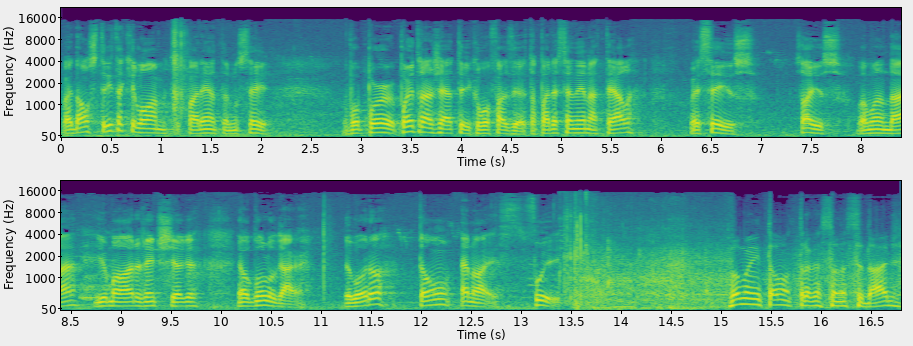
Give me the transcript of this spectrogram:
vai dar uns 30 km, 40, não sei. Vou pôr, põe o trajeto aí que eu vou fazer, tá aparecendo aí na tela, vai ser isso. Só isso, vamos andar e uma hora a gente chega em algum lugar. Demorou? Então é nóis. Fui! Vamos então atravessando a cidade,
